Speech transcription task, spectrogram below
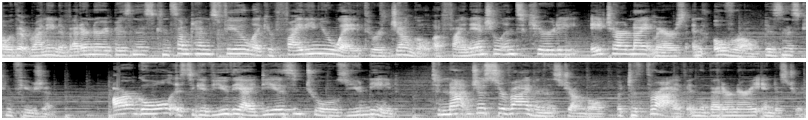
know that running a veterinary business can sometimes feel like you're fighting your way through a jungle of financial insecurity, HR nightmares, and overall business confusion. Our goal is to give you the ideas and tools you need to not just survive in this jungle, but to thrive in the veterinary industry.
